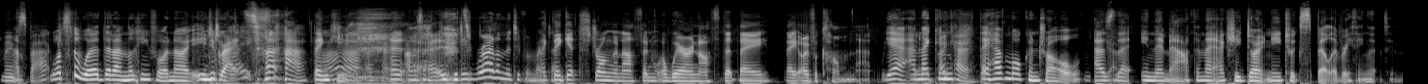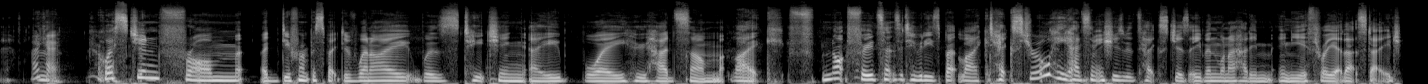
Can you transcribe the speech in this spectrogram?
Moves back. What's the word that I'm looking for? No, integrates. Thank you. Ah, okay. And, uh, It's right on the tip of my like tongue. they get strong enough and aware enough that they they overcome that. yeah, and they can Okay. they have more control as Yeah. they're in their mouth, and they actually don't need to expel everything that's in there. Okay. Question from a different perspective. When I was teaching a boy who had some, like, f- not food sensitivities, but like textural, he had some issues with textures even when I had him in year three at that stage.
